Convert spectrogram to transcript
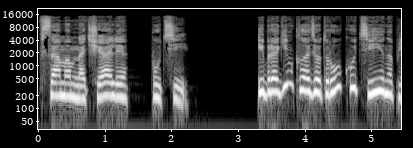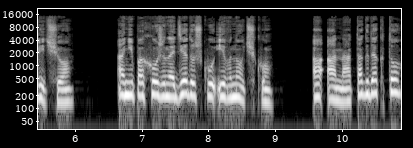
в самом начале пути. Ибрагим кладет руку Тии на плечо. Они похожи на дедушку и внучку. А она тогда кто?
